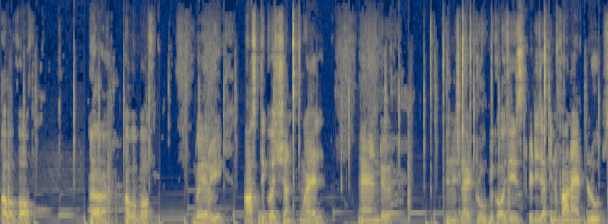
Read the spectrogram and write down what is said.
above of uh, above where we ask the question while and uh, initialize true because is it is infinite loops.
